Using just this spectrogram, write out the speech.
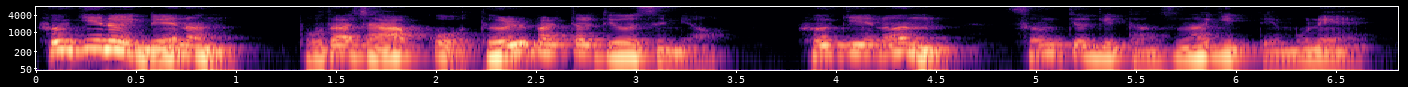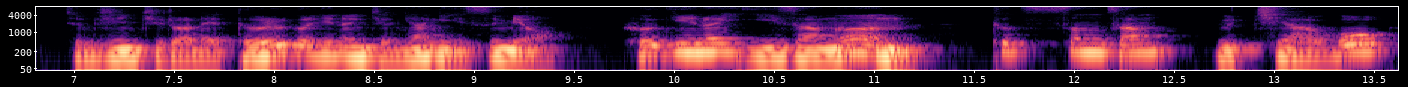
흑인의 뇌는 보다 작고 덜 발달되었으며 흑인은 성격이 단순하기 때문에 정신질환에 덜 걸리는 경향이 있으며 흑인의 이상은 특성상 유치하고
